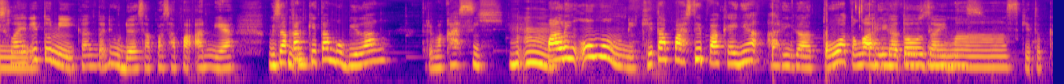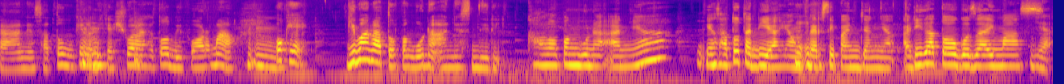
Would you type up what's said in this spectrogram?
selain itu nih kan tadi udah sapa-sapaan ya. Misalkan kita mau bilang terima kasih. Mm-mm. Paling umum nih kita pasti pakainya arigato atau enggak arigato gozaimasu gitu kan. Yang satu mungkin lebih casual, yang satu lebih formal. Oke, gimana tuh penggunaannya sendiri? kalau penggunaannya yang satu tadi ya yang versi panjangnya arigato gozaimasu Ya.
